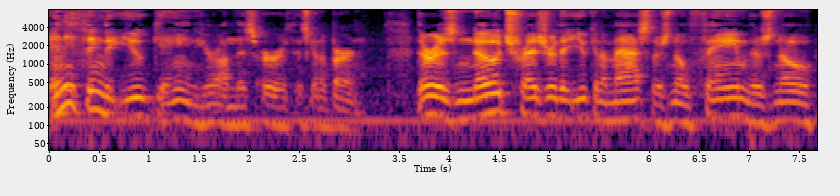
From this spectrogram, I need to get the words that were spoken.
Anything that you gain here on this earth is going to burn. There is no treasure that you can amass. There's no fame. There's no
